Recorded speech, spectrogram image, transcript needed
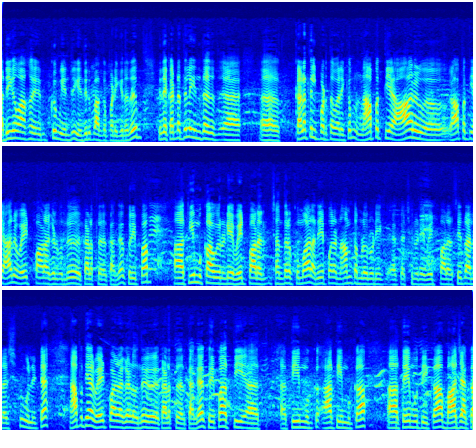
அதிகமாக இருக்கும் என்று எதிர்பார்க்கப்படுகிறது. இந்த கட்டத்தில் இந்த களத்தில் பொறுத்த வரைக்கும் நாற்பத்தி ஆறு நாற்பத்தி ஆறு வேட்பாளர்கள் வந்து களத்தில் இருக்காங்க. குறிப்பாக திமுகவினுடைய வேட்பாளர் சந்திரகுமார் அதே போல் நாம் தமிழருடைய கட்சியினுடைய வேட்பாளர் சீதா லட்சுமி உள்ளிட்ட நாற்பத்தி ஆறு வேட்பாளர்கள் வந்து களத்தில் இருக்காங்க. குறிப்பாக தி திமுக அதிமுக தேமுதிக பாஜக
